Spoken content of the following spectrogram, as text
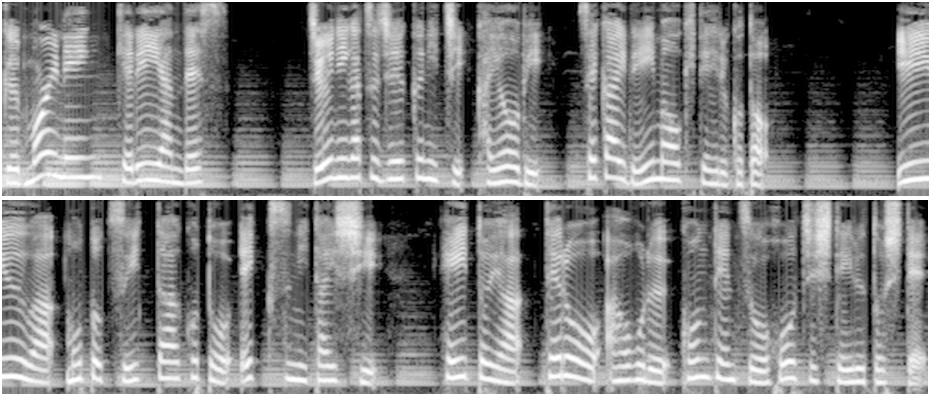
Good morning, ケリーアンです。12月19日火曜日世界で今起きていること。EU は元ツイッターこと X に対しヘイトやテロを煽るコンテンツを放置しているとして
